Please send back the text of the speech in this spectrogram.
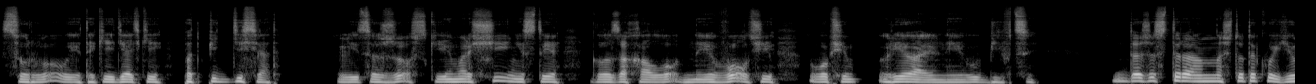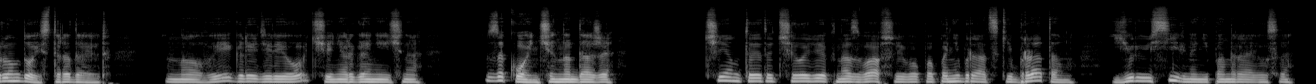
Суровые такие дядьки под пятьдесят. Лица жесткие, морщинистые, глаза холодные, волчьи, в общем, реальные убивцы. Даже странно, что такой ерундой страдают. Но выглядели очень органично. Закончено даже. Чем-то этот человек, назвавший его по-понебратски братом, Юрию сильно не понравился.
